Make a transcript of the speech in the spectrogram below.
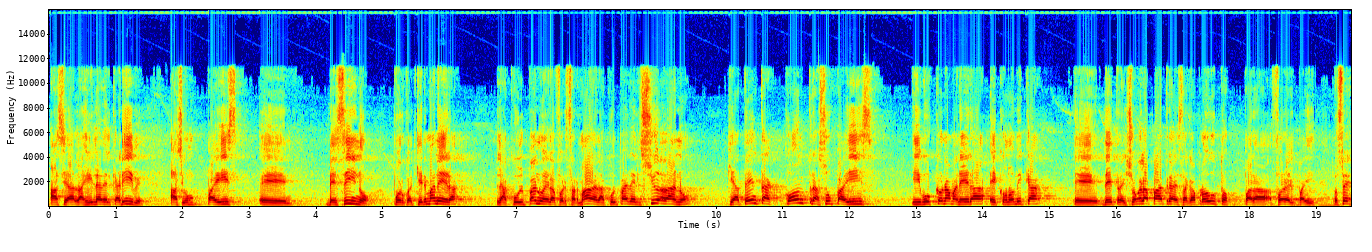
hacia las islas del Caribe, hacia un país eh, vecino, por cualquier manera, la culpa no es de la Fuerza Armada, la culpa es del ciudadano que atenta contra su país y busca una manera económica eh, de traición a la patria, de sacar productos para fuera del país. Entonces,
